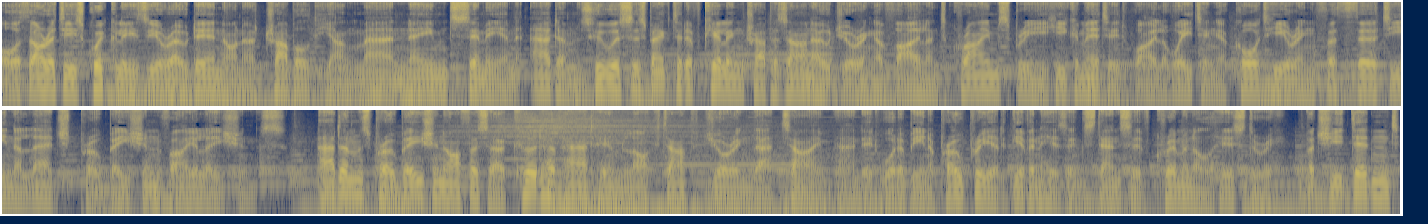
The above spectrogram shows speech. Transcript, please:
Authorities quickly zeroed in on a troubled young man named Simeon Adams, who was suspected of killing Trapuzzano during a violent crime spree he committed while awaiting a court hearing for 13 alleged probation violations. Adams' probation officer could have had him locked up during that time, and it would have been appropriate given his extensive criminal history. But she didn't,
